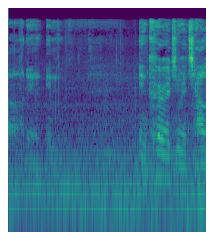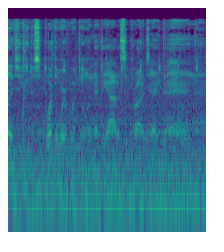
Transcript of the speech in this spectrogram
uh, in, in encourage you and challenge you to support the work we're doing at the Odyssey Project and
